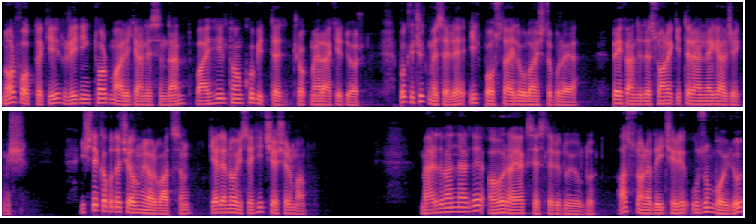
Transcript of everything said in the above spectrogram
Norfolk'taki Reading Thorpe malikanesinden Bay Hilton Cubitt de çok merak ediyor. Bu küçük mesele ilk postayla ulaştı buraya. Beyefendi de sonraki trenle gelecekmiş. İşte kapıda çalınıyor Watson. Gelen o ise hiç şaşırmam. Merdivenlerde ağır ayak sesleri duyuldu. Az sonra da içeri uzun boylu,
